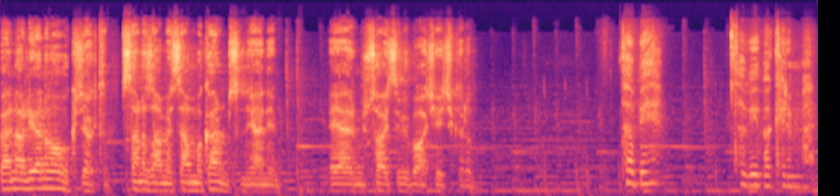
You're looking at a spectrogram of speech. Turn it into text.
Ben Ali Hanım'a bakacaktım. Sana zahmet sen bakar mısın? Yani eğer müsaitse bir bahçeye çıkaralım. Tabii. Tabii bakarım ben.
